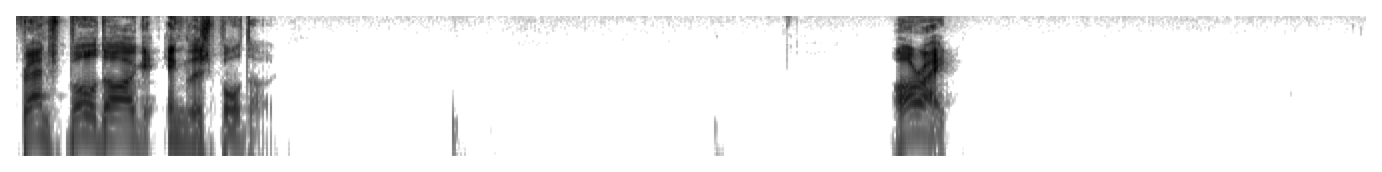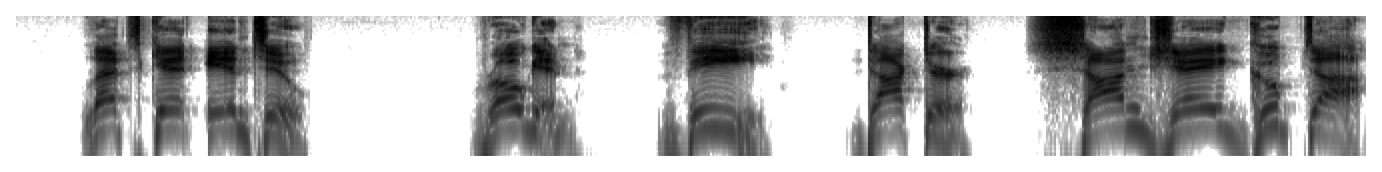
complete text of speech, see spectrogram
French bulldog, English bulldog. All right. Let's get into Rogan v. Dr. Sanjay Gupta.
